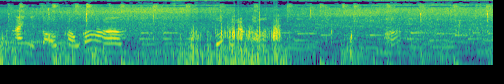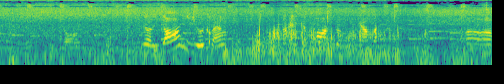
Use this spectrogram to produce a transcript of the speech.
Hôm nay nhiệt độ còn có ờ, 45 độ. Rồi rồi gió nhiều các bạn. Chỗ này sẽ con gần nhà mình. Ờ. À,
